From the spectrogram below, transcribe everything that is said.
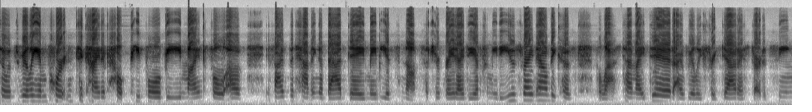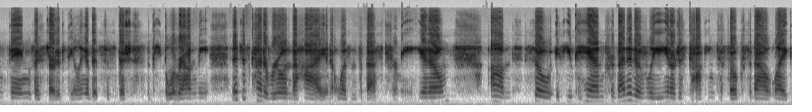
so it's really important to kind of help people be mindful of if I've been having a bad day, maybe it's not such a great idea for me to use right now because the last time I did, I really freaked out. I started seeing things. I started feeling a bit suspicious of the people around me. And it just kind of ruined the high and it wasn't the best for me, you know? Um, so if you can preventatively, you know, just talking to folks about like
